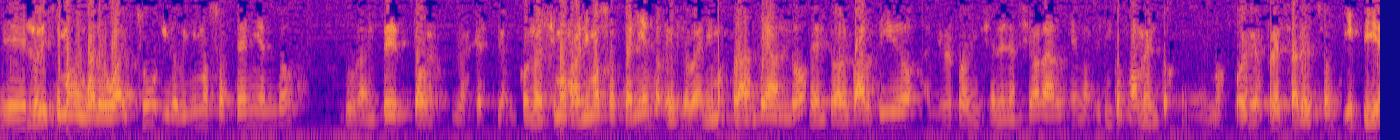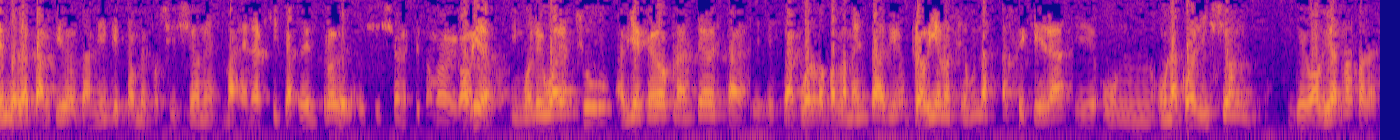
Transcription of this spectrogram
Eh, lo dijimos en Gualeguaychú y lo vinimos sosteniendo durante toda la gestión. Cuando decimos que venimos sosteniendo, es lo venimos planteando dentro del partido, a nivel provincial y nacional, en los distintos momentos que hemos podido expresar eso, y pidiéndole al partido también que tome posiciones más enérgicas dentro de las decisiones que tomó el gobierno. En Gualeguaychú había quedado planteado este acuerdo parlamentario, pero había una segunda fase que era eh, una coalición de gobierno para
